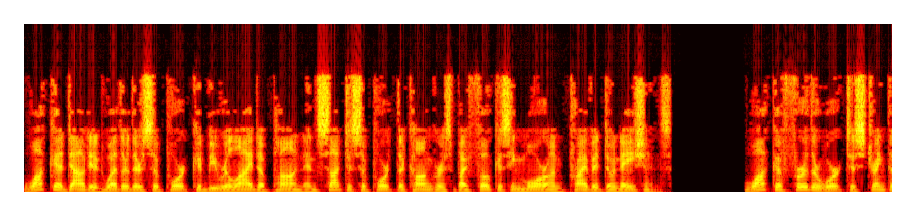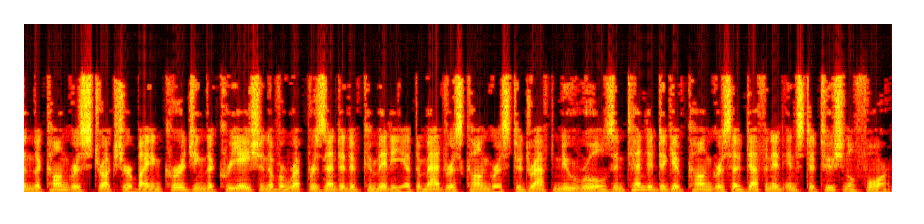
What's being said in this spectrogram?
Wacha doubted whether their support could be relied upon and sought to support the Congress by focusing more on private donations. Wacha further worked to strengthen the Congress structure by encouraging the creation of a representative committee at the Madras Congress to draft new rules intended to give Congress a definite institutional form.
